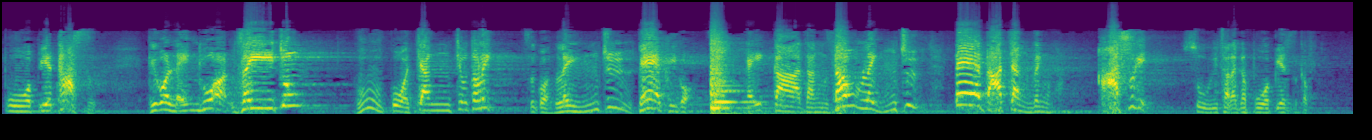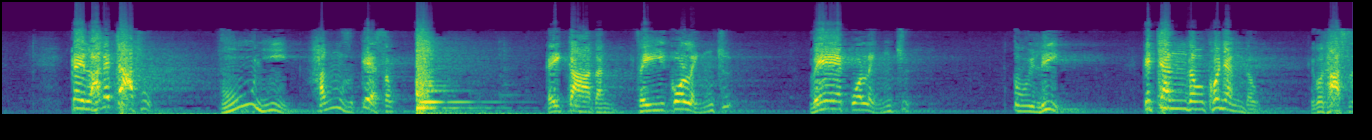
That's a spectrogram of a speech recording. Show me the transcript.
不别他是给我领我最终无国讲究的嘞，是个邻居带开个，给家长绕邻居带大将人，还是的，所以他那个波别是个，给哪个家父五年很是感受，给家长这个邻居外国邻居。对立，给江头可娘头，结果他是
